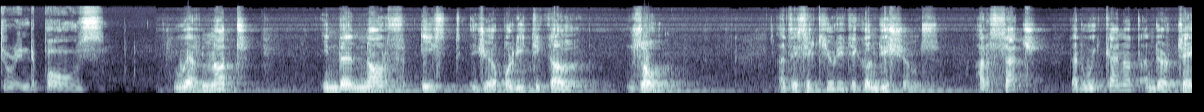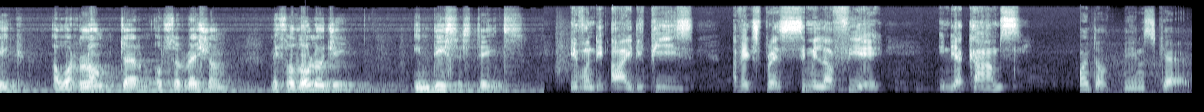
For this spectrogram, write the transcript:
during the pause. We are not in the northeast geopolitical zone, and the security conditions are such that we cannot undertake our long-term observation methodology in these states. Even the IDPs have expressed similar fear in their camps. The point of being scared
